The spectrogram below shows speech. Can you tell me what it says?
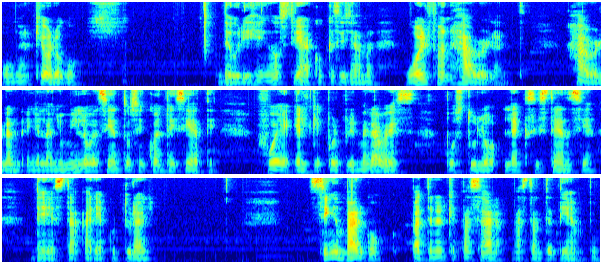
un arqueólogo de origen austriaco que se llama Wolfgang Haberland. Haberland en el año 1957 fue el que por primera vez postuló la existencia de esta área cultural. Sin embargo, va a tener que pasar bastante tiempo,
